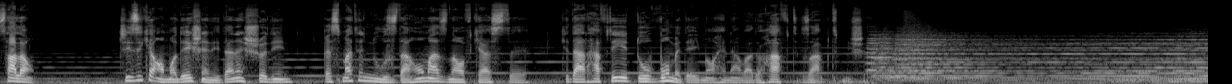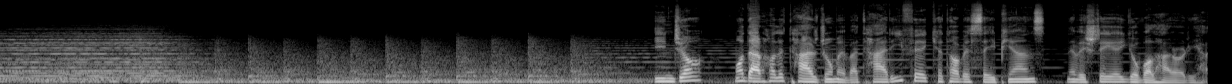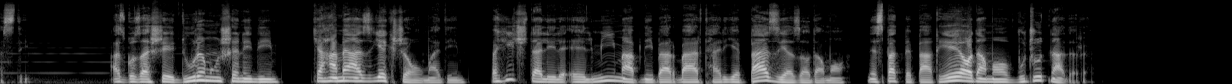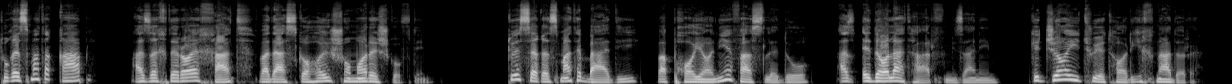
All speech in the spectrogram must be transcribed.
سلام. چیزی که آماده شنیدنش شدین قسمت 19 هم از نافکسته که در هفته دوم دی ماه 97 ضبط میشه. اینجا ما در حال ترجمه و تعریف کتاب سیپینز نوشته یووال هراری هستیم. از گذشته دورمون شنیدیم که همه از یک جا اومدیم و هیچ دلیل علمی مبنی بر برتری بعضی از آدما نسبت به بقیه آدما وجود نداره. تو قسمت قبل از اختراع خط و دستگاه های شمارش گفتیم. توی سه قسمت بعدی و پایانی فصل دو از عدالت حرف می‌زنیم که جایی توی تاریخ نداره.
